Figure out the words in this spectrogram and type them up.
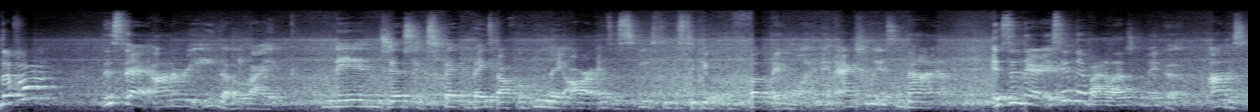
The fuck? This that honorary ego, like men just expect based off of who they are as a species to get what the fuck they want. And actually it's not. It's in their it's in their biological makeup, honestly.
